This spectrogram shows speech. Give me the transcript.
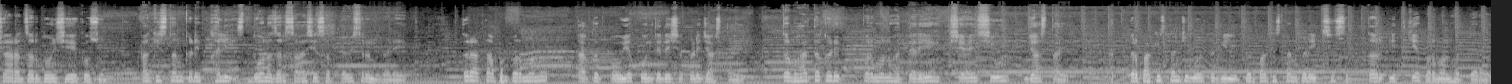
चार हजार दोनशे एक असून पाकिस्तानकडे खाली दोन हजार सहाशे सत्तावीस रणगाडे आहेत. तर आता आपण परमाणू ताकद पाहूया कोणत्या देशाकडे जास्त आहे. तर भारताकडे परमाणू हत्यार हे एकशे ऐंशीहून जास्त आहे. तर पाकिस्तानची गोष्ट केली तर पाकिस्तानकडे एकशे सत्तर इतके परमाणू हत्यार आहेत.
